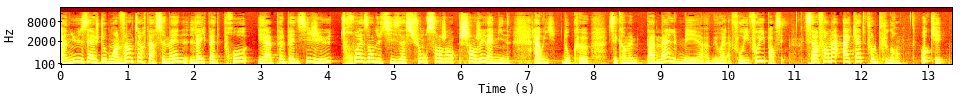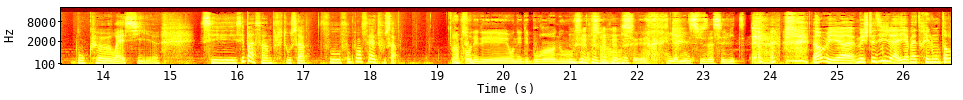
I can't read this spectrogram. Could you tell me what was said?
un usage d'au moins 20 heures par semaine, l'iPad Pro et Apple Pencil, j'ai eu 3 ans d'utilisation sans changer la mine. Ah oui, donc euh, c'est quand même pas mal, mais, euh, mais voilà, il faut y penser. C'est un format A4 pour le plus grand. Ok, donc ouais, si. c'est c'est pas simple tout ça. Faut, faut penser à tout ça. Après, on est des, on est des bourrins, nous, c'est pour ça. hein, la mine s'use assez vite. Non, mais, euh, mais je te dis, il y a pas très longtemps,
